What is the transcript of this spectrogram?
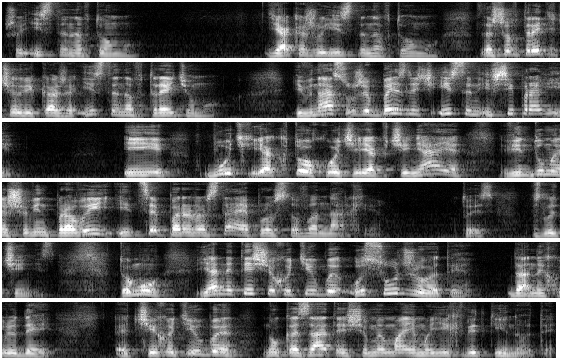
що істина в тому. Я кажу, істина в тому. За що в третій чоловік каже, істина в третьому. І в нас уже безліч істин, і всі праві. І будь-як хто хоче, як вчиняє, він думає, що він правий, і це переростає просто в анархію, тобто злочинність. Тому я не те, що хотів би осуджувати даних людей, е, чи хотів би ну, казати, що ми маємо їх відкинути.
